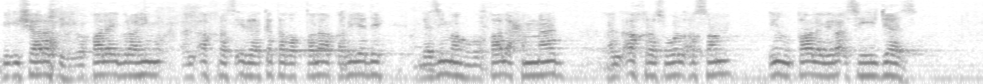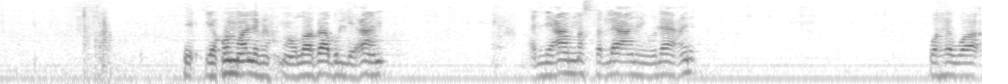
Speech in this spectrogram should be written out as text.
بإشارته. وقال إبراهيم الأخرس إذا كتب الطلاق بيده لزمه. وقال حماد الأخرس والأصم إن قال برأسه جاز. يقول المؤلف رحمه الله باب اللعان. اللعان مصدر لاعن يلاعن. وهو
